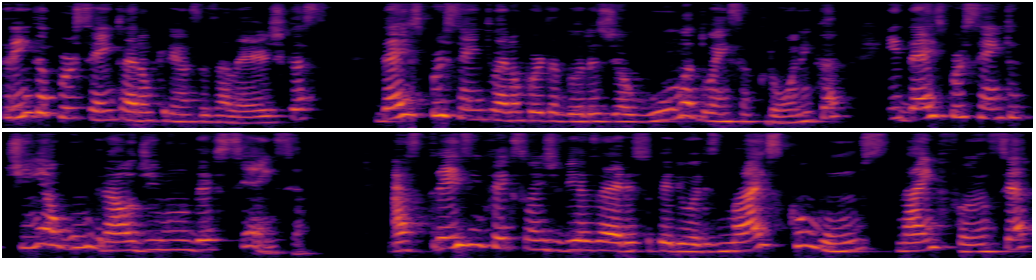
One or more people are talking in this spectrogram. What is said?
30% eram crianças alérgicas, 10% eram portadoras de alguma doença crônica e 10% tinha algum grau de imunodeficiência. As três infecções de vias aéreas superiores mais comuns na infância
